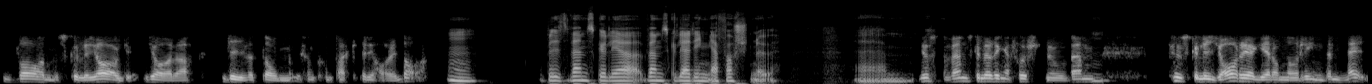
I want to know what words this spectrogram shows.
vad skulle jag göra givet de liksom, kontakter jag har idag? Mm. Precis, vem skulle, jag, vem skulle jag ringa först nu? Um... Just vem skulle jag ringa först nu? Vem, mm hur skulle jag reagera om någon ringde mig?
